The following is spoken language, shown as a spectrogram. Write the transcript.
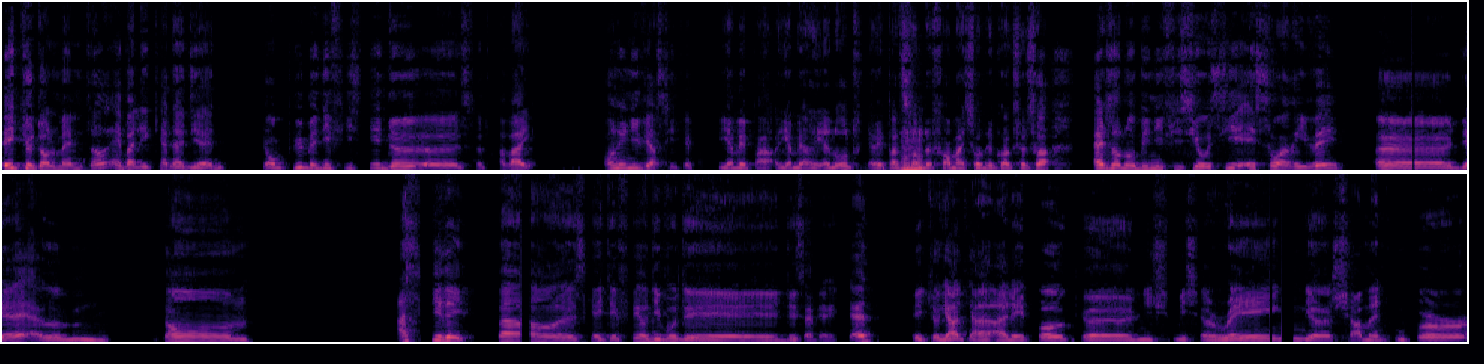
Et que dans le même temps, eh ben, les Canadiennes qui ont pu bénéficier de euh, ce travail en université, il n'y avait, pas, il y avait rien d'autre, il n'y avait pas de centre de formation de quoi que ce soit, elles en ont bénéficié aussi et sont arrivées euh, des, euh, dans aspirées par euh, ce qui a été fait au niveau des, des Américaines. Et tu regardes à, à l'époque, Michelle Ring, Sherman Hooper,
